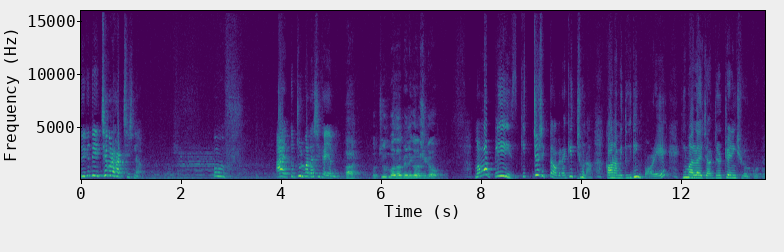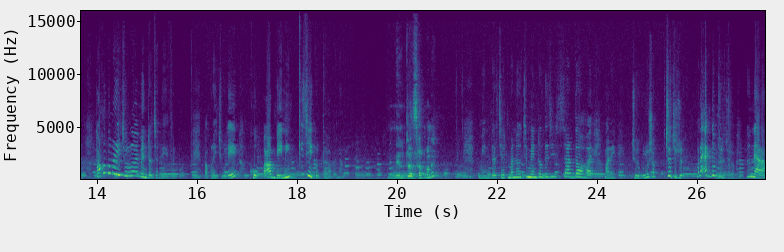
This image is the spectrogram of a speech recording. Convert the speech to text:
তুই কিন্তু ইচ্ছে করে হাঁটছিস না। উফ। আয় তোর চুল বাঁধা শিখাই আমি। হ্যাঁ ও চুল বাঁধার বেনি করা শেখাও। মামা প্লিজ কিচ্ছু শিখতে হবে না কিচ্ছু না। কারণ আমি দুই দিন পরে হিমালয়ে যাওয়ার জন্য ট্রেনিং শুরু করব। তখন তোমার এই চুলে আমি মেন্টাল চাট দিয়ে ফেলব। তখন এই চুলে খোপা বেনি কিছুই করতে হবে না। মেন্টাল সাট মানে? মেন্টাল চাট মানে হচ্ছে মেন্টাল ডিজিজ চাট দেওয়া হয়। মানে চুলগুলো সব ছোট ছোট মানে একদম ছোট ছোট। শুধু ন্যাড়া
